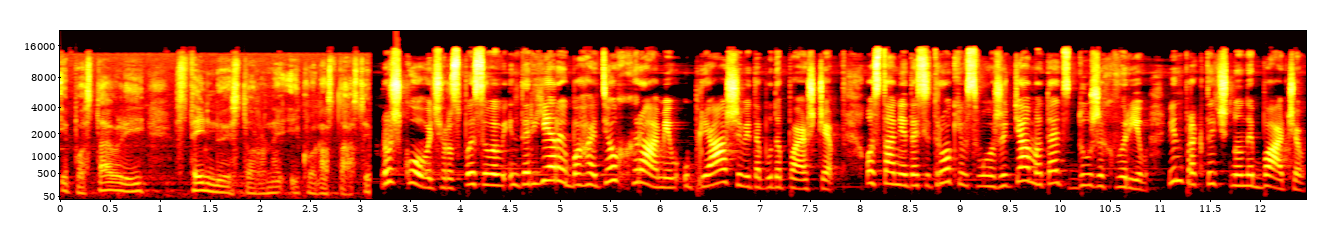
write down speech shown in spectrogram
і поставили її з тильної сторони іконостасу. Рожкович розписував інтер'єри багатьох храмів у Пряшеві та Будапешті. Останні 10 років свого життя митець дуже хворів. Він практично не бачив,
